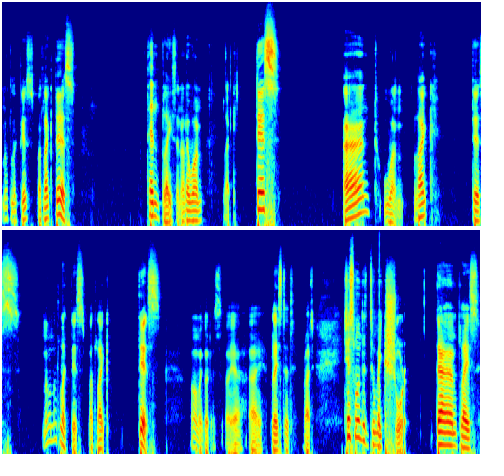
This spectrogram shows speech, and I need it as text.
Not like this, but like this. Then place another one like this. And one like this. No, not like this, but like this. Oh my goodness. Oh yeah, I placed it right. Just wanted to make sure. Then place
